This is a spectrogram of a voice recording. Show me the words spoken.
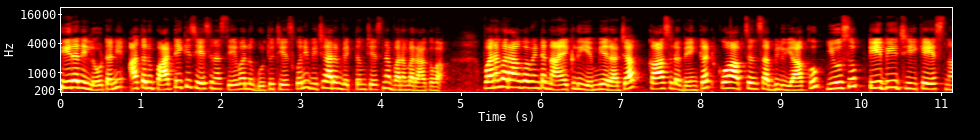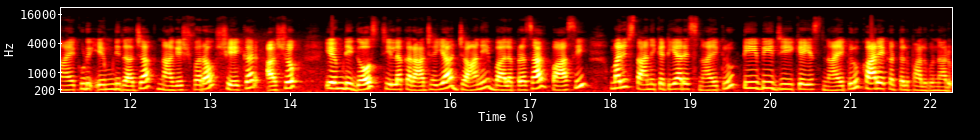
తీరని లోటని అతను పార్టీకి చేసిన సేవలను గుర్తు చేసుకుని విచారం వ్యక్తం చేసిన వనమ రాఘవ వనమ రాఘవ వెంట నాయకులు ఎంఏ రజాక్ కాసుల వెంకట్ కో ఆప్షన్ సభ్యులు యాకూబ్ యూసుఫ్ టీబీజీకేఎస్ నాయకుడు ఎండి రజాక్ నాగేశ్వరరావు శేఖర్ అశోక్ ఎండి గౌస్ చిల్లక రాజయ్య జానీ బాలప్రసాద్ పాసి మరియు స్థానిక టీఆర్ఎస్ నాయకులు టీబీజీకేఎస్ నాయకులు కార్యకర్తలు పాల్గొన్నారు.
